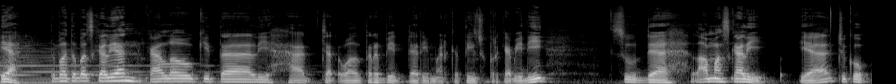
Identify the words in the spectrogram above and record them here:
Ya, teman-teman sekalian, kalau kita lihat jadwal terbit dari Marketing Supercamp ini sudah lama sekali ya, cukup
